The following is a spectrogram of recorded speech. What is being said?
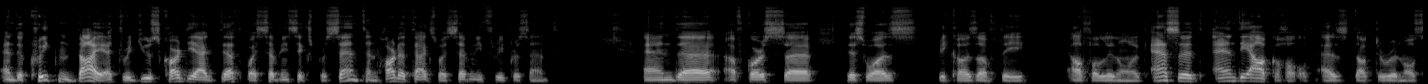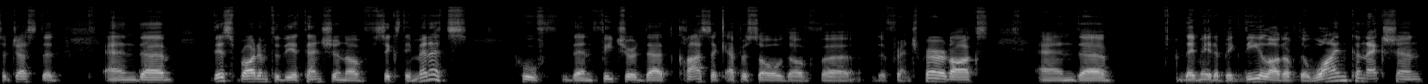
And the Cretan diet reduced cardiac death by 76% and heart attacks by 73%. And uh, of course, uh, this was because of the alpha linolenic acid and the alcohol, as Dr. Renaud suggested. And uh, this brought him to the attention of 60 Minutes, who then featured that classic episode of uh, the French Paradox. And uh, they made a big deal out of the wine connection.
